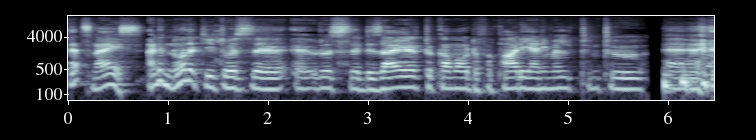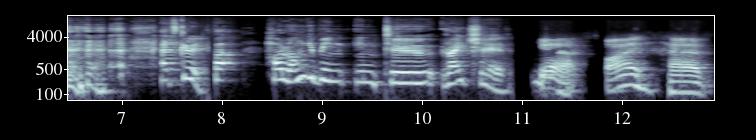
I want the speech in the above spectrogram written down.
That's nice. I didn't know that it was uh, it was a desire to come out of a party animal into. Uh, that's good. But how long you been into rideshare? Yeah, I have.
